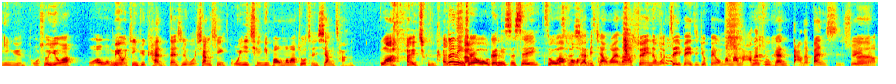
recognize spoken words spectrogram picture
姻缘？我说有啊，我啊我没有进去看，但是我相信我以前已经帮我妈妈做成香肠。挂在竹竿上。那你觉得我跟你是谁做？然后我还没讲完呢、啊，所以呢，我这一辈子就被我妈妈拿着竹竿打得半死。所以呢，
